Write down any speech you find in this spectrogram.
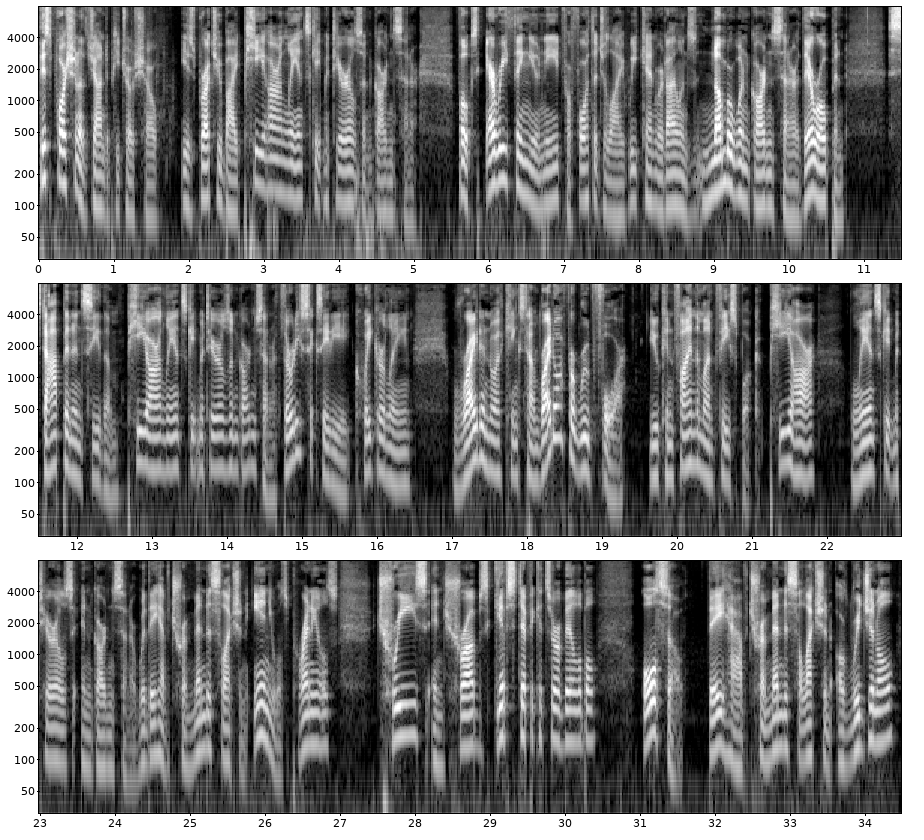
This portion of the John DePetro Show is brought to you by PR Landscape Materials and Garden Center. Folks, everything you need for 4th of July weekend, Rhode Island's number one garden center, they're open. Stop in and see them. PR Landscape Materials and Garden Center, 3688 Quaker Lane, right in North Kingstown, right off of Route 4. You can find them on Facebook, PR Landscape Materials and Garden Center, where they have tremendous selection annuals, perennials, trees and shrubs. Gift certificates are available. Also, they have tremendous selection original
